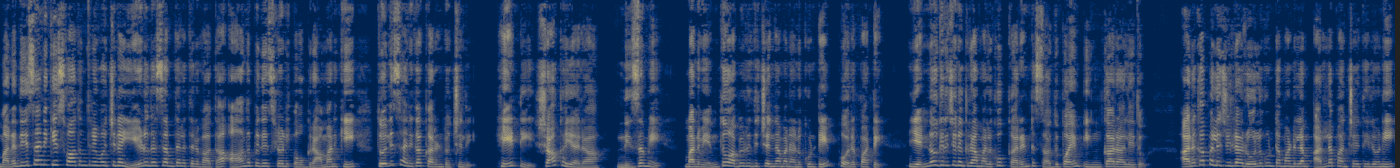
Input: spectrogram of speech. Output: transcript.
మన దేశానికి స్వాతంత్ర్యం వచ్చిన ఏడు దశాబ్దాల తర్వాత ఆంధ్రప్రదేశ్లోని ఓ గ్రామానికి తొలిసారిగా కరెంట్ వచ్చింది. హేటి షాక్ అయ్యారా? నిజమే మనం ఎంతో అభివృద్ధి చెందామని అనుకుంటే పొరపాటే. ఎన్నో గిరిజన గ్రామాలకు కరెంటు సదుపాయం ఇంకా రాలేదు. అనకాపల్లి జిల్లా రోలుగుంట మండలం అర్ల పంచాయతీలోని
